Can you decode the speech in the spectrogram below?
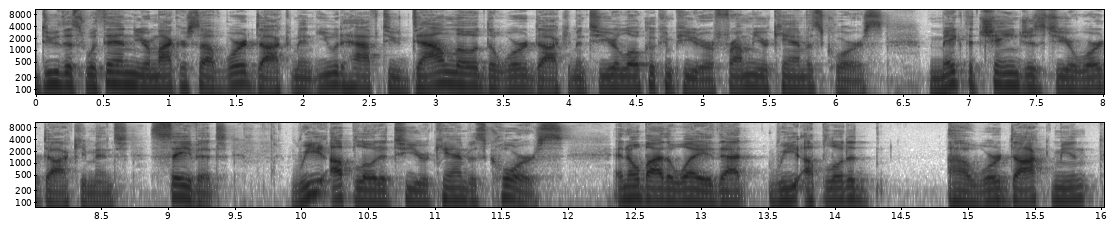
do this within your Microsoft Word document, you would have to download the Word document to your local computer from your Canvas course, make the changes to your Word document, save it, re upload it to your Canvas course. And oh, by the way, that re uploaded uh, Word document,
